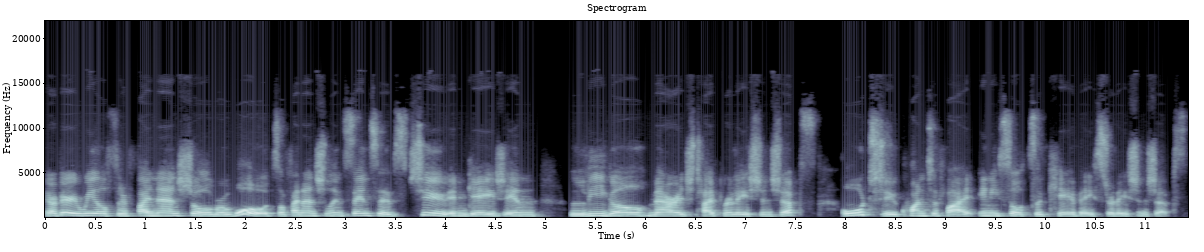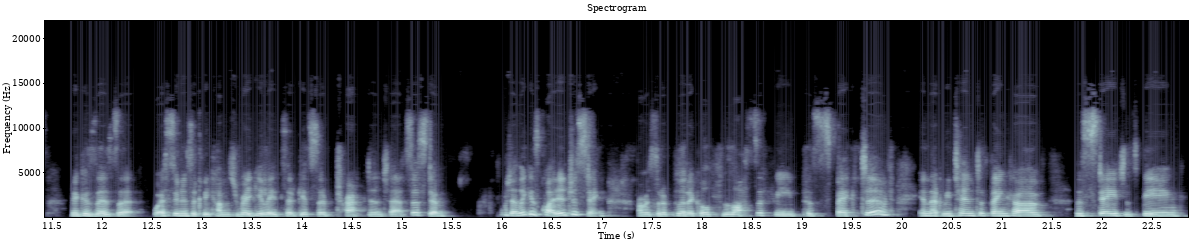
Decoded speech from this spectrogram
There are very real sort of financial rewards or financial incentives to engage in legal marriage type relationships or to quantify any sorts of care based relationships because there's a, as soon as it becomes regulated, it gets sort of trapped into that system which I think is quite interesting from a sort of political philosophy perspective, in that we tend to think of the state as being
